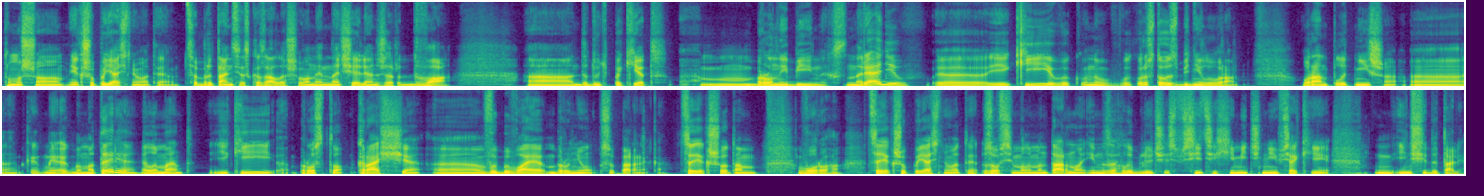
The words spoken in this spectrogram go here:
Тому що, якщо пояснювати, це британці сказали, що вони на Challenger 2 дадуть пакет бронебійних снарядів, е, які ну, використовують збіднілий уран. Уран плотніша е, якби матерія, елемент, який просто краще е, вибиває броню суперника. Це якщо там ворога, це якщо пояснювати зовсім елементарно і не заглиблюючись всі ці хімічні і всякі інші деталі.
